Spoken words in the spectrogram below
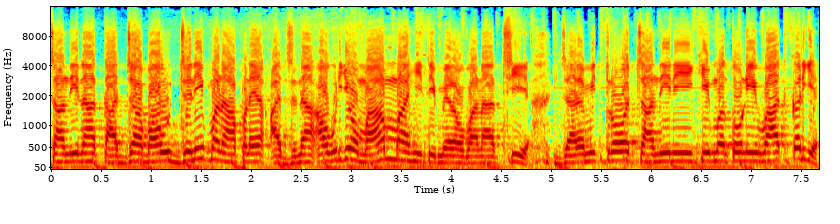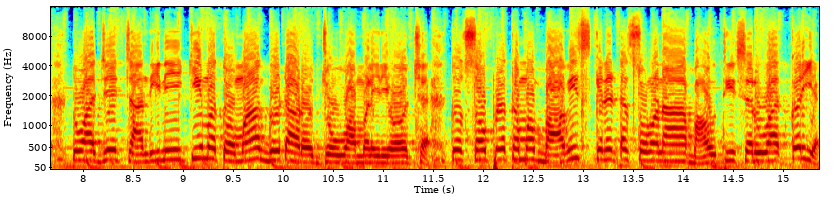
ચાંદીના તાજા ભાવ જેની પણ આપણે આજના આવડીઓમાં માહિતી મેળવવાના છીએ. જ્યારે મિત્રો, ચાંદીની કિંમતોની વાત કરીએ, તો આજે ચાંદીની કિંમતોમાં ઘટાડો જોવા મળી રહ્યો છે. તો સૌપ્રથમ બાવીસ કેરેટ સોનાના ભાવથી શરૂઆત કરીએ,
